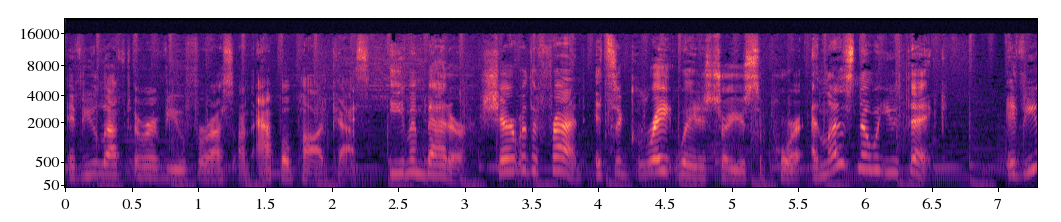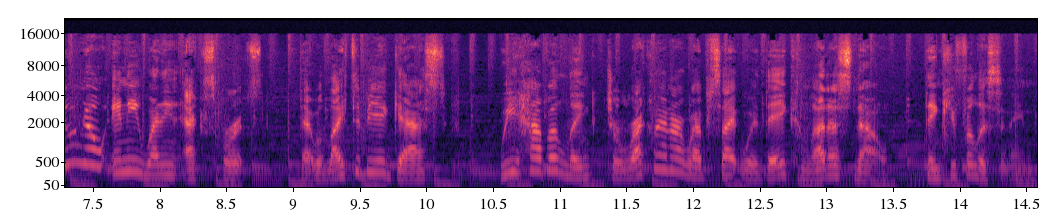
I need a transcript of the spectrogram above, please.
if you left a review for us on Apple Podcasts. Even better, share it with a friend. It's a great way to show your support and let us know what you think. If you know any wedding experts that would like to be a guest, we have a link directly on our website where they can let us know. Thank you for listening.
